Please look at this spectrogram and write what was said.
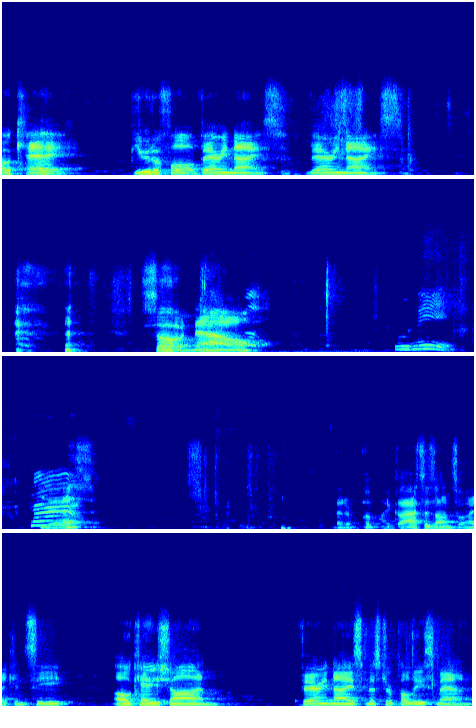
Okay. Beautiful. Very nice. Very nice. so now. Yes. Better put my glasses on so I can see. Okay, Sean. Very nice, Mr. Policeman.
